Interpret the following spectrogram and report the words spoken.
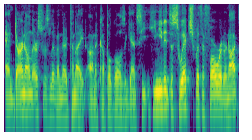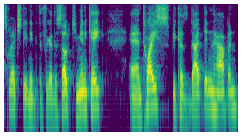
And Darnell Nurse was living there tonight on a couple goals against. He, he needed to switch with a forward or not switch. They needed to figure this out, communicate. And twice, because that didn't happen,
